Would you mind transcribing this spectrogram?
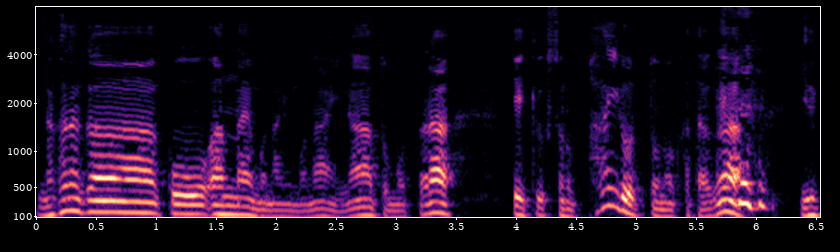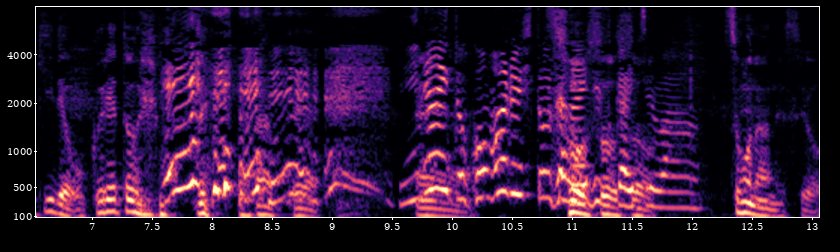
なかなか、こう、案内も何もないなと思ったら、結局そのパイロットの方が 雪で遅れておりますってなって、いないと困る人じゃないですか、そうそうそう一番。そうなんですよ。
